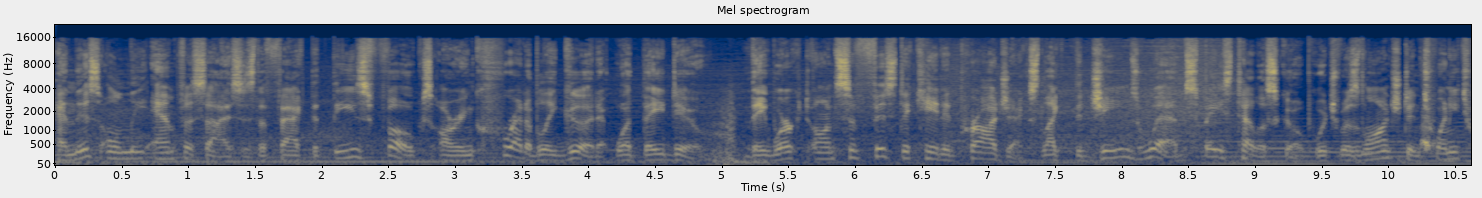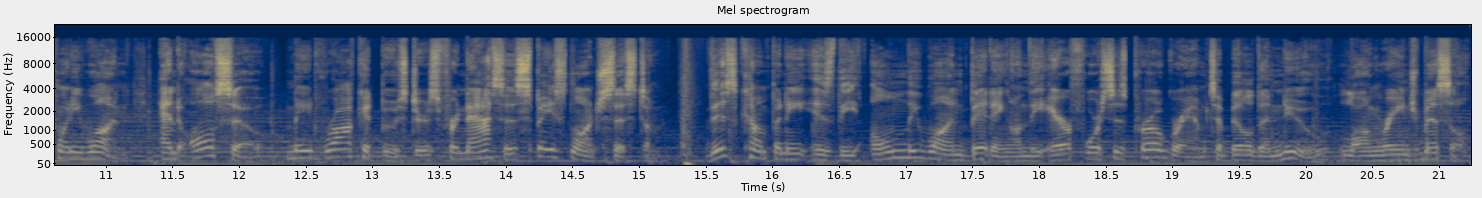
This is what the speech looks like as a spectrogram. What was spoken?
and this only emphasizes the fact that these folks are incredibly good at what they do. They worked on sophisticated projects like the James Webb Space Telescope, which was launched in 2021, and also made rocket boosters for NASA's Space Launch System. This company is the only one bidding on the Air Force's program to build a new long-range missile.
